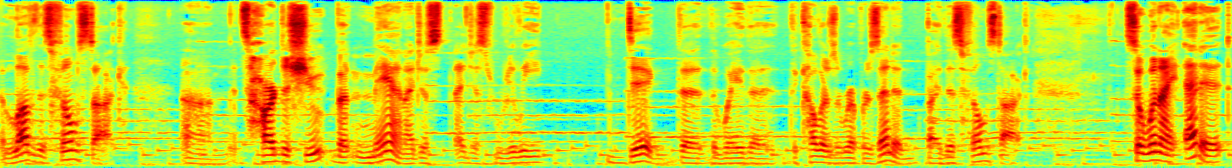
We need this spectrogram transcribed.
I love this film stock. Um, it's hard to shoot, but man, I just I just really dig the the way the the colors are represented by this film stock. So when I edit,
